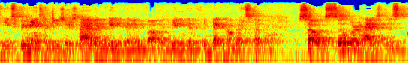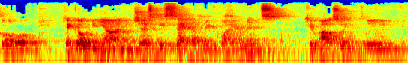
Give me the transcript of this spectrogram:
the experience that users have and getting them involved and getting their feedback and all that stuff. So Silver has this goal to go beyond just a set of requirements to also include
